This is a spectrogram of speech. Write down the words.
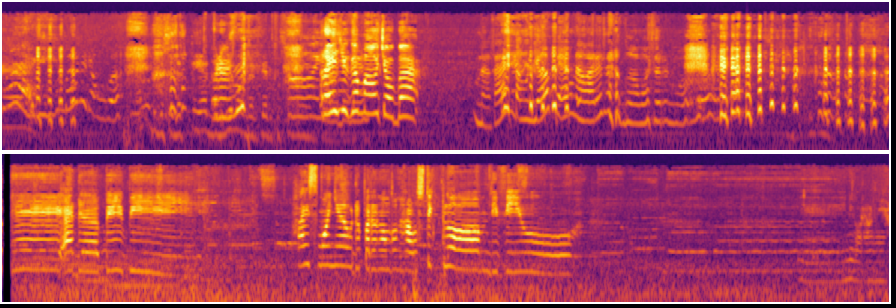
Dia bisa. mau nyetir ke sini. Ray juga mau coba. Nah kan tanggung jawab ya yang nawarin aku nggak mau turun mobil. Hey, ada baby. Hai semuanya, udah pada nonton House Stick belum di view? Yeay, ini orangnya.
